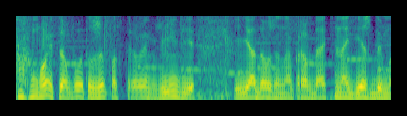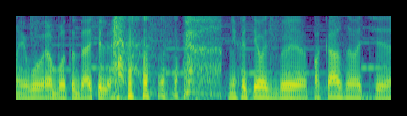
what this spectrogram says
мой завод уже построен в Индии, и я должен оправдать надежды моего работодателя. Мне хотелось бы показывать э,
